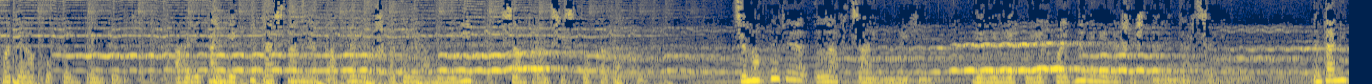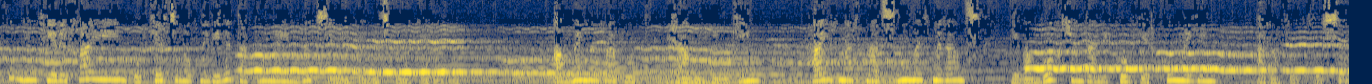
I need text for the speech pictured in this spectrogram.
ապա տեղափոխվել Բեյրութ։ Ավելի քան երկու տասնամյակ ապրել աշխատել է ԱՄՆ-ի Սան Ֆրանցիսկո քաղաքում։ Ծնողները լավ ծայր ունեին, եւ իր երկու եղբայրները երաժիշտներ են դարձել։ Ընտանիքում յոթ երեխա էին, ովքեր ծնողների հետ ապրում էին մեծ սենյակներից բնակարանում։ Ամեն առավոտ ժամը 5-ին հայրն արթնացնում էր նրանց եւ ամբողջ ընտանիքով երգում էին առավոտ լուսին։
